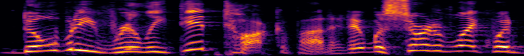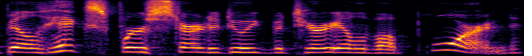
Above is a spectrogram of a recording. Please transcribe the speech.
nobody really did talk about it. It was sort of like when bill hicks first started doing material about porn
